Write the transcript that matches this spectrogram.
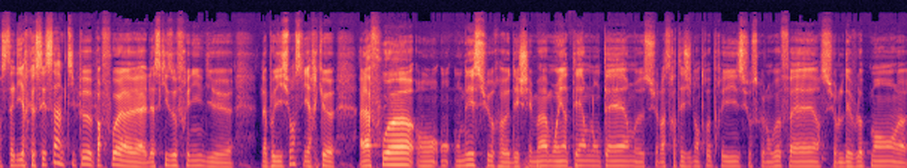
c'est-à-dire que c'est ça un petit peu parfois la, schizophrénie de la position, c'est-à-dire que à la fois on, est sur euh, des schémas moyen terme, long terme, sur la stratégie d'entreprise, sur ce que l'on veut faire, sur le développement, euh,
